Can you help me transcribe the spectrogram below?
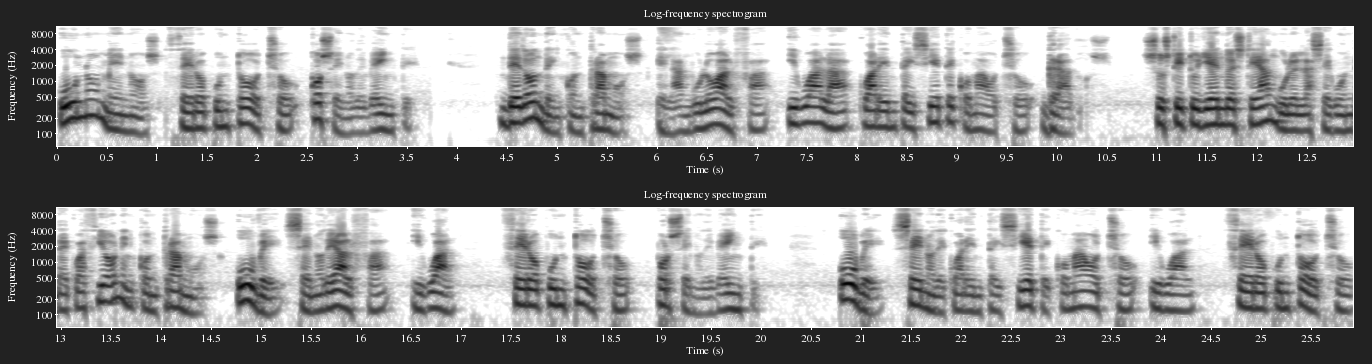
1 menos 0.8 coseno de 20, de donde encontramos el ángulo alfa igual a 47,8 grados. Sustituyendo este ángulo en la segunda ecuación encontramos v seno de alfa igual 0.8 por seno de 20 v seno de 47,8 igual 0.8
